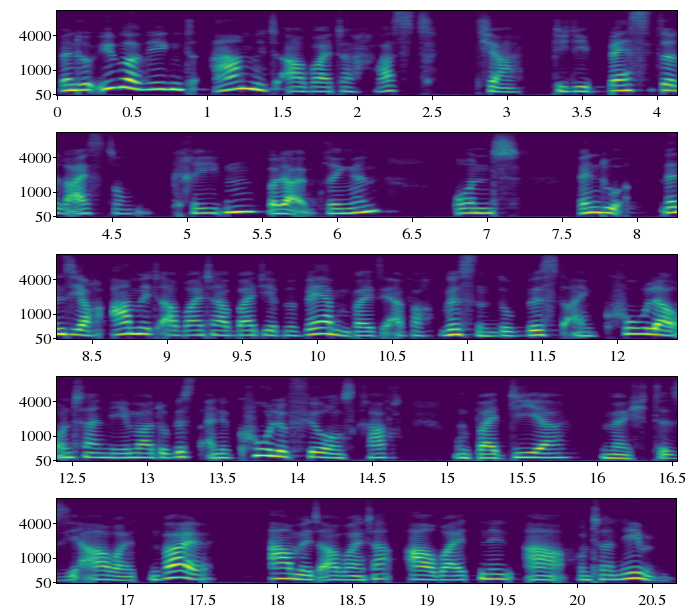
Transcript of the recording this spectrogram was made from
Wenn du überwiegend A-Mitarbeiter hast, tja, die die beste Leistung kriegen oder bringen und wenn du, wenn sich auch A-Mitarbeiter bei dir bewerben, weil sie einfach wissen, du bist ein cooler Unternehmer, du bist eine coole Führungskraft und bei dir möchte sie arbeiten, weil A-Mitarbeiter arbeiten in A-Unternehmen.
